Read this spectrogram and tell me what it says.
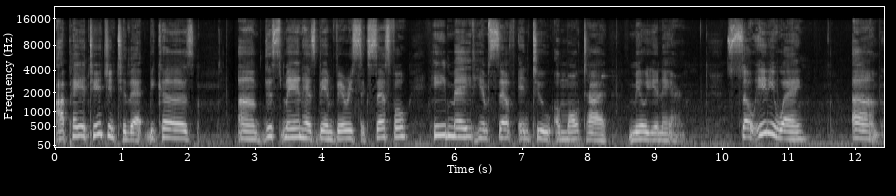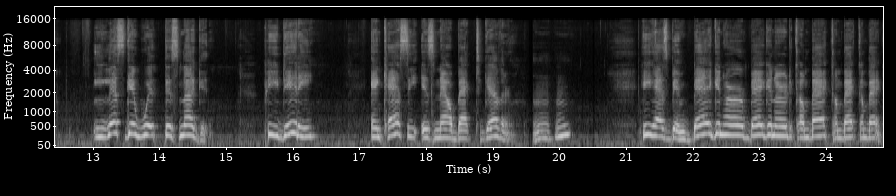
I pay attention to that because um, this man has been very successful he made himself into a multi-millionaire. So anyway, um, let's get with this nugget. P. Diddy and Cassie is now back together. Mm-hmm. He has been begging her, begging her to come back, come back, come back.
